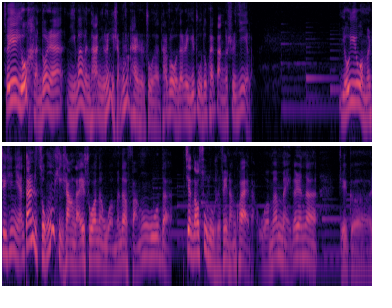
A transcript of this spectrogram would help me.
所以有很多人，你问问他，你说你什么时候开始住的？他说我在这一住都快半个世纪了。由于我们这些年，但是总体上来说呢，我们的房屋的建造速度是非常快的，我们每个人的这个。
